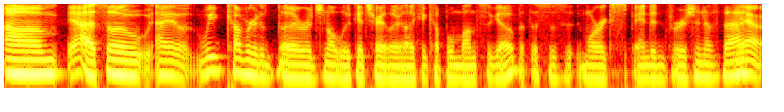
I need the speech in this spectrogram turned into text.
Um, yeah, so I, we covered the original Luca trailer like a couple months ago, but this is a more expanded version of that. Yeah,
